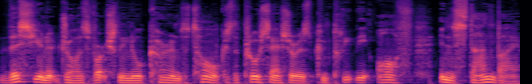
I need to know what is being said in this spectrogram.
this unit draws virtually no current at all because the processor is completely off in standby.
